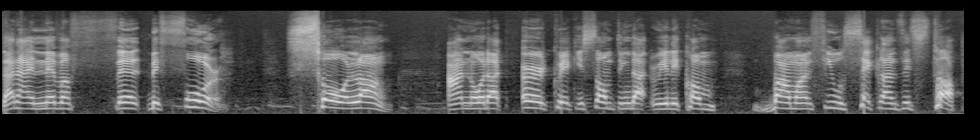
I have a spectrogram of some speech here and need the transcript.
that I never felt before. So long. I know that earthquake is something that really come bam and few seconds it stop.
